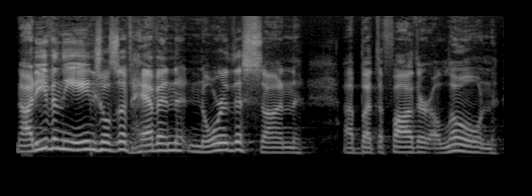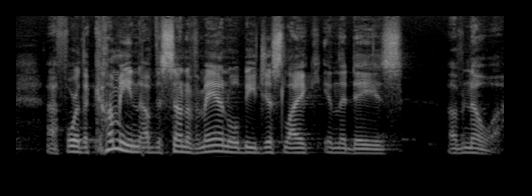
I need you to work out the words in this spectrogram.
not even the angels of heaven, nor the Son, uh, but the Father alone. Uh, for the coming of the Son of Man will be just like in the days of Noah.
